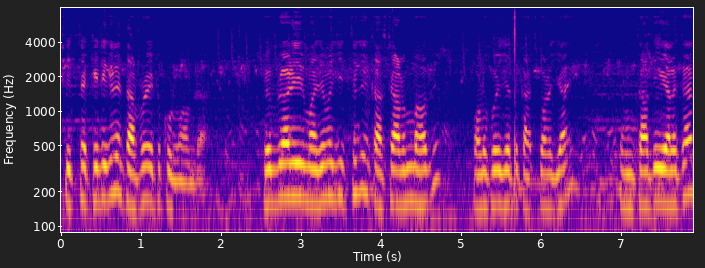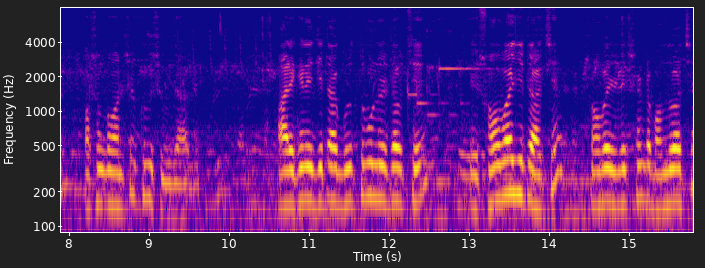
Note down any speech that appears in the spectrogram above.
শীতটা কেটে গেলে তারপরে একটু করব আমরা। ফেব্রুয়ারির মাঝামাঝি থেকে কাজটা আরম্ভ হবে। বড় করে যাতে কাজ করা যায়। এবং তাতে এই এলাকার অসংখ্য মানুষের খুবই সুবিধা হবে। আর এখানে যেটা গুরুত্বপূর্ণ এটা হচ্ছে এই সমবায় যেটা আছে সমবায় ইলেকশনটা বন্ধ আছে।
